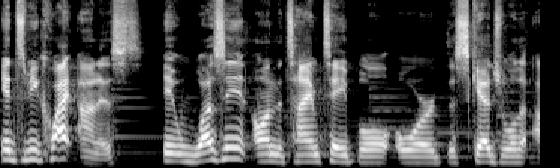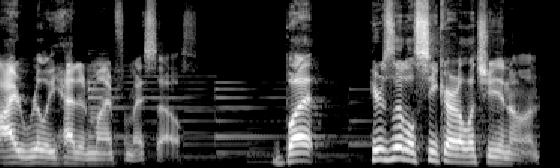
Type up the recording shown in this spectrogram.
And to be quite honest, it wasn't on the timetable or the schedule that I really had in mind for myself. But here's a little secret I'll let you in on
